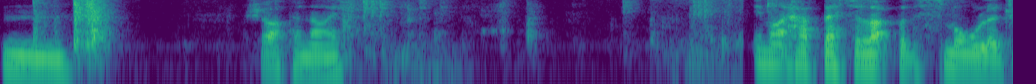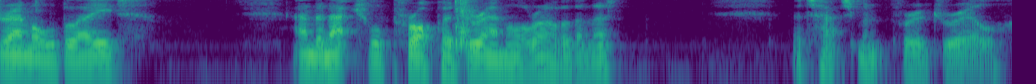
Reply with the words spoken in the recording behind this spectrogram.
Hmm. Sharper knife. You might have better luck with a smaller Dremel blade and an actual proper Dremel rather than a attachment for a drill.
